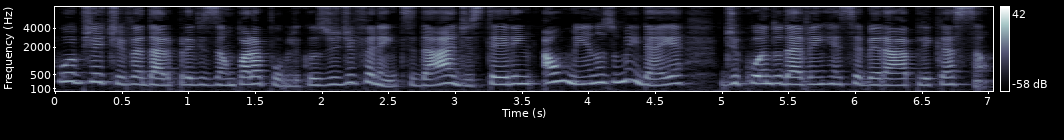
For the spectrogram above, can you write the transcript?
O objetivo é dar previsão para públicos de diferentes idades terem ao menos uma ideia de quando devem receber a aplicação.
